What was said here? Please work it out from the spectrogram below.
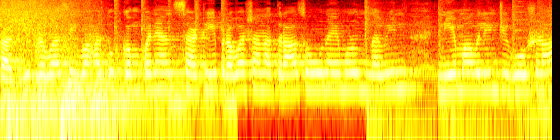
खाजगी प्रवासी वाहतूक कंपन्यांसाठी प्रवाशांना त्रास होऊ नये म्हणून नवीन नियमावलींची घोषणा.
